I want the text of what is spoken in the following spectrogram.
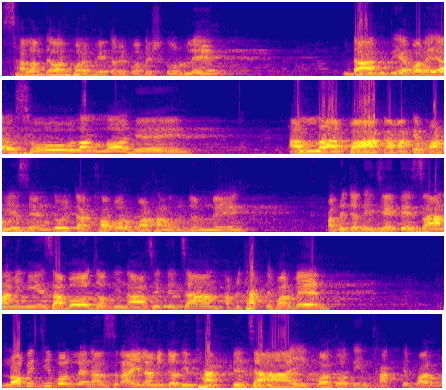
সালাম দেওয়ার পরে ভেতরে প্রবেশ করলেন। ডাক দিয়ে বলে রাসূল আল্লাহ আল্লাহ পাক আমাকে পাঠিয়েছেন দুইটা খবর পাঠানোর জন্য। আপনি যদি যেতে চান, আমি নিয়ে যাব, যদি না যেতে চান, আপনি থাকতে পারবেন। নবীজি বললেন, আজরাইল, আমি যদি থাকতে চাই, কতদিন থাকতে পারব?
